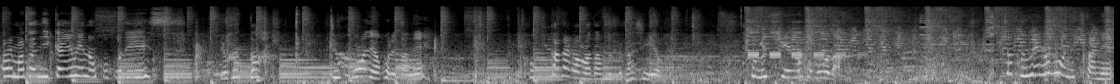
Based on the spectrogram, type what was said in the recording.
はいまた2回目のここです。よかった。じゃあここまでは来れたねからがまた難しいよ。この危険なところだ。ちょっと上の方に来たね。うん。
